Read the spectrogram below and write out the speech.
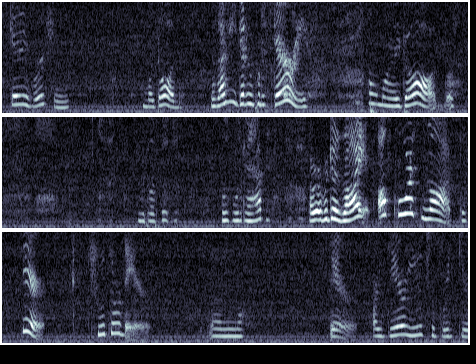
scary version. Oh my god. It's actually getting pretty scary. Oh my god. Oh my god. What's, what's gonna happen? Are we gonna die? Of course not. Here. Truth or Dare. Um, dare. I dare you to break your...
